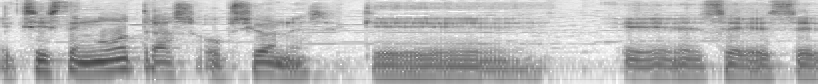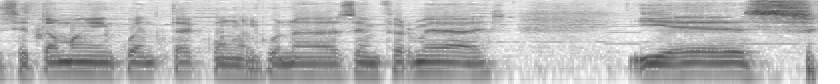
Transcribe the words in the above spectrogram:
Existen otras opciones que eh, se, se, toman en cuenta con algunas enfermedades y es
